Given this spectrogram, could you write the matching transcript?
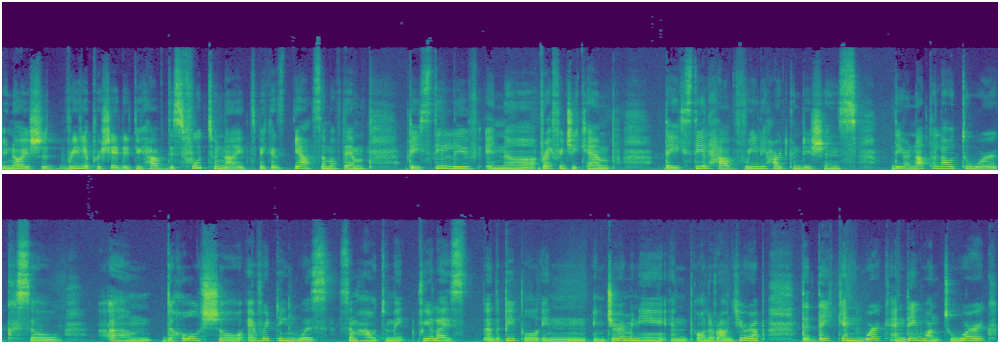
you know you should really appreciate that you have this food tonight because yeah some of them they still live in a refugee camp they still have really hard conditions they are not allowed to work so um, the whole show, everything was somehow to make realize the people in in Germany and all around Europe that they can work and they want to work.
